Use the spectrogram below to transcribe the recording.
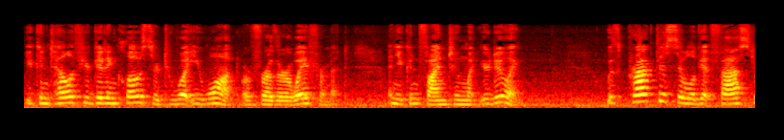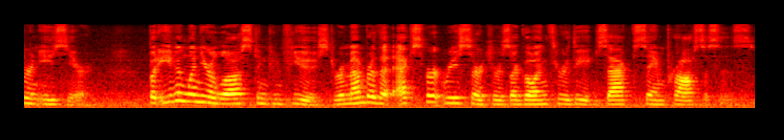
you can tell if you're getting closer to what you want or further away from it, and you can fine-tune what you're doing. With practice, it will get faster and easier. But even when you're lost and confused, remember that expert researchers are going through the exact same processes.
